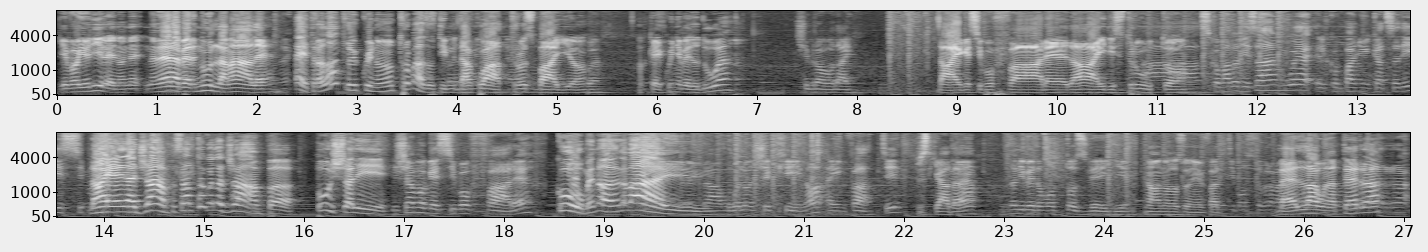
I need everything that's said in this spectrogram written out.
Che voglio dire, non, è, non, era per nulla male. Eh, tra l'altro io qui non ho trovato team da 4, sbaglio. Ok, quindi vedo due. Ci provo, dai. Dai che si può fare. Dai distrutto. Ah, Scomato di sangue Il compagno incazzatissimo. Dai hai la jump Salta quella jump. Pushali. Diciamo che si può fare. Come? No vai. Eh, Bravo quello è un cecchino E infatti. Rischiata eh. Non li vedo molto svegli. No non lo sono infatti. Bella una a terra. terra.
